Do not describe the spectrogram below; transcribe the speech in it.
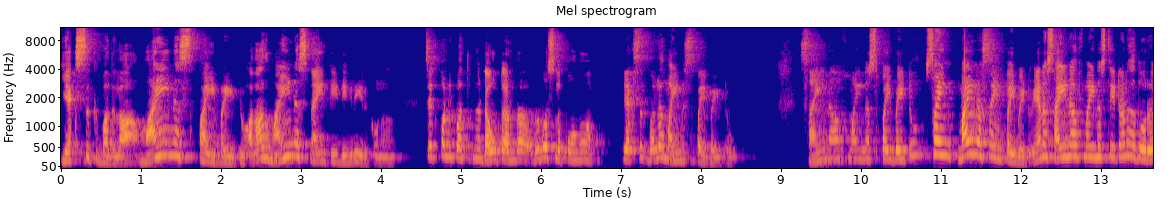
எக்ஸுக்கு பதிலாக மைனஸ் பை பை டூ அதாவது மைனஸ் நைன்டி டிகிரி இருக்கணும். செக் பண்ணி பார்த்துங்க டவுட்டாக இருந்தால் ரிவர்ஸில் போகும் எக்ஸுக்கு பதிலாக minus pi by two sine of minus pi by two sine minus sine pi by two ஏன்னா சைன் ஆஃப் மைனஸ் தீட்டானா அது ஒரு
